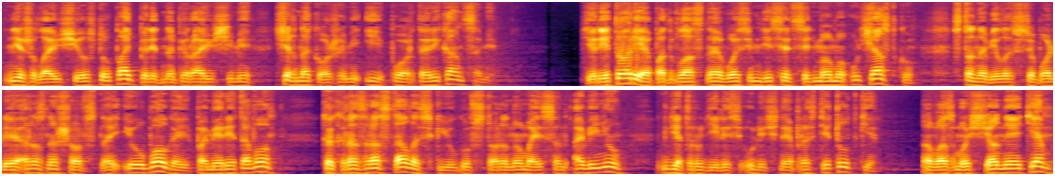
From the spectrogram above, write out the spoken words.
не желающие уступать перед напирающими чернокожими и пуэрториканцами. Территория, подвластная 87-му участку, становилась все более разношерстной и убогой по мере того, как разрасталась к югу в сторону Мейсон-авеню, где трудились уличные проститутки, возмущенные тем,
